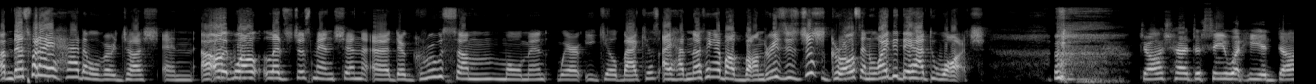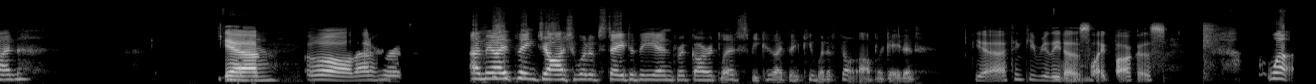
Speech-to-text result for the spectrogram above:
Um, that's what I had over Josh and uh, oh well, let's just mention uh, the gruesome moment where he killed Bacchus. I had nothing about boundaries. It's just gross. And why did they have to watch? Josh had to see what he had done. Yeah. yeah. Oh, that hurts. I mean, I think Josh would have stayed to the end regardless because I think he would have felt obligated. Yeah, I think he really does like Bacchus. Well,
